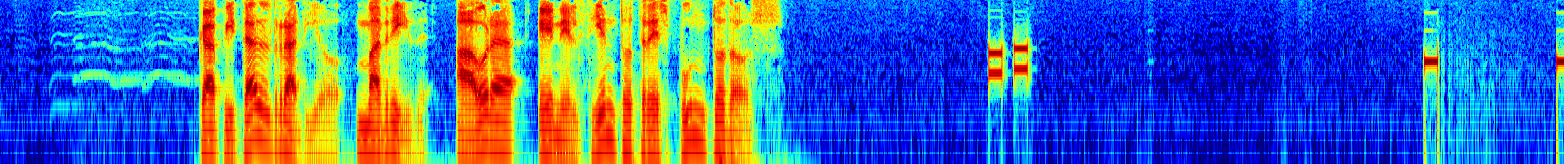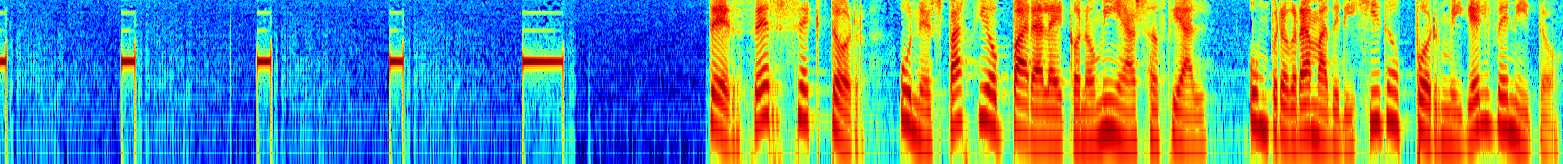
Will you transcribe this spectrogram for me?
Capital Radio, Madrid, ahora en el 103.2. Tercer sector, un espacio para la economía social. Un programa dirigido por Miguel Benito.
